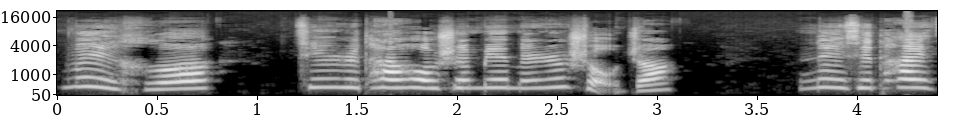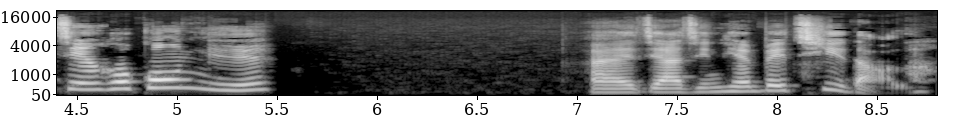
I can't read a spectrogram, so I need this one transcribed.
为何今日太后身边没人守着？那些太监和宫女，哀家今天被气到了，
